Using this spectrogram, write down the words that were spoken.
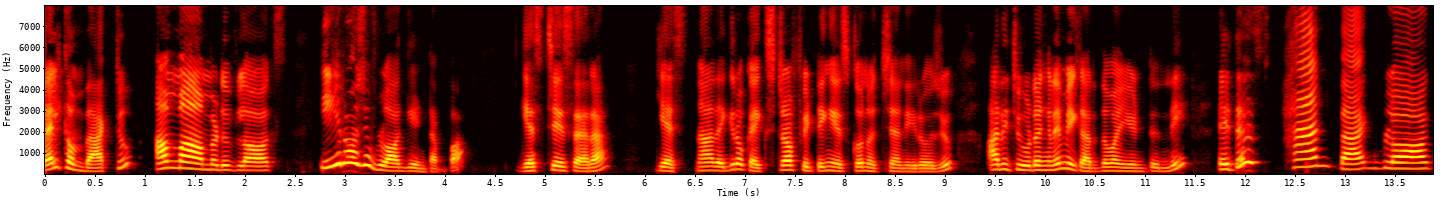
వెల్కమ్ బ్యాక్ టు అమ్మ అమ్మడు వ్లాగ్స్. ఈరోజు వ్లాగ్ ఏంటబ్బా? ఎస్ చేశారా? ఎస్ నా దగ్గర ఒక ఎక్స్ట్రా ఫిట్టింగ్ వేసుకొని వచ్చాను ఈరోజు. అది చూడంగానే మీకు అర్థమై ఉంటుంది. ఇట్ ఇస్ హ్యాండ్ బ్యాగ్ వ్లాగ్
